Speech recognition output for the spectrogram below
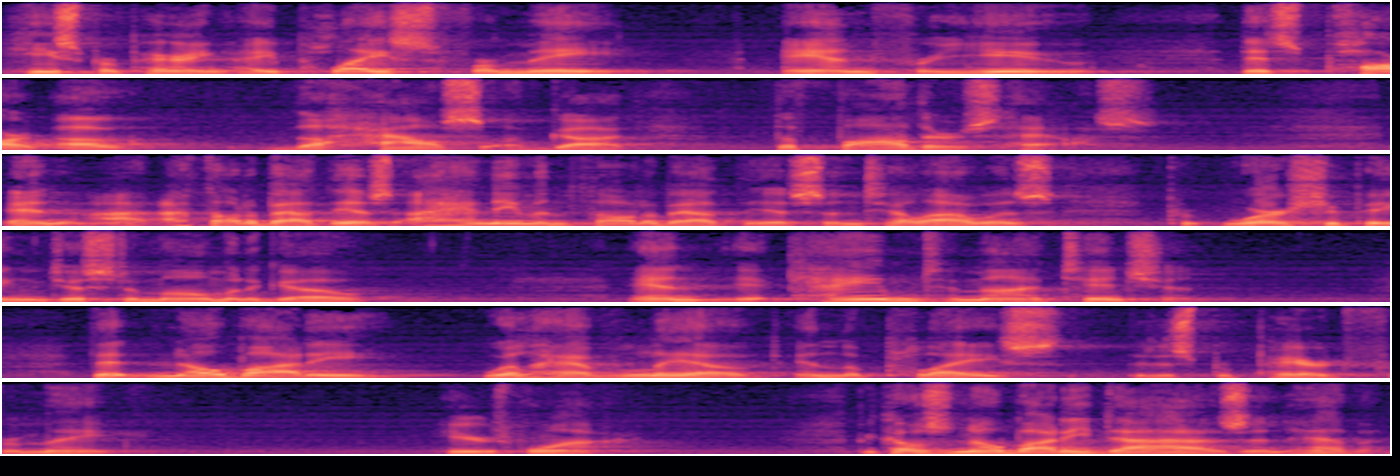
He's preparing a place for me and for you that's part of the house of God, the Father's house. And I, I, thought about this. I hadn't even thought about this until I was worshiping just a moment ago. And it came to my attention that nobody will have lived in the place that is prepared for me. Here's why because nobody dies in heaven.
